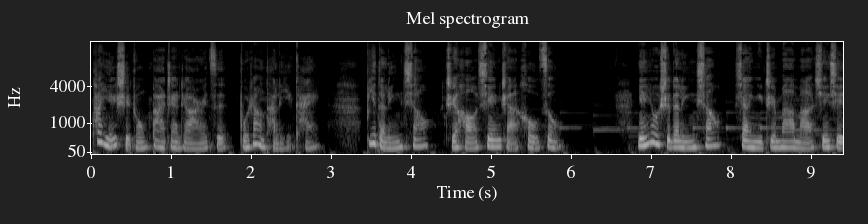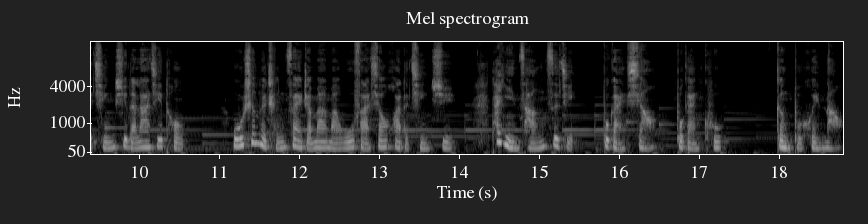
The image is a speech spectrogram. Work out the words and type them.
她也始终霸占着儿子，不让他离开，逼得凌霄只好先斩后奏。年幼时的凌霄像一只妈妈宣泄情绪的垃圾桶。无声地承载着妈妈无法消化的情绪，她隐藏自己，不敢笑，不敢哭，更不会闹。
